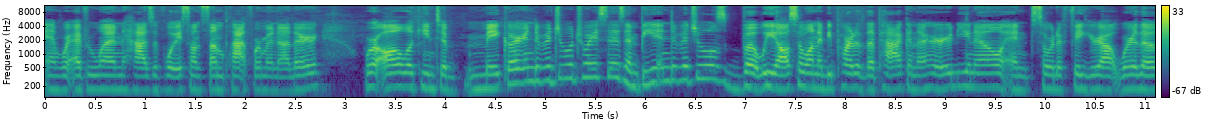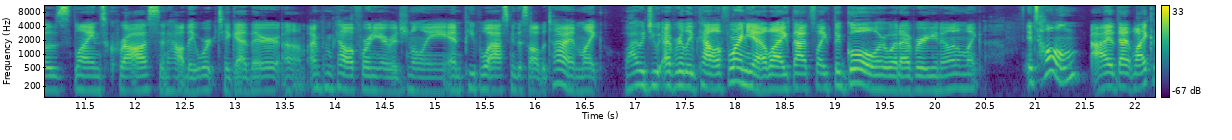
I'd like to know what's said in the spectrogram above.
and where everyone has a voice on some platform or another, we're all looking to make our individual choices and be individuals, but we also want to be part of the pack and the herd, you know, and sort of figure out where those lines cross and how they work together. Um, I'm from California originally, and people ask me this all the time, like, why would you ever leave California? Like that's like the goal or whatever, you know? And I'm like, it's home. I, I like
